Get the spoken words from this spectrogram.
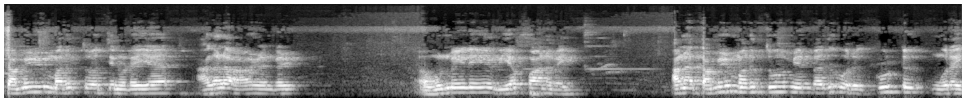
தமிழ் மருத்துவத்தினுடைய அகல ஆழங்கள் உண்மையிலேயே வியப்பானவை. ஆனால் தமிழ் மருத்துவம் என்பது ஒரு கூட்டு முறை.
